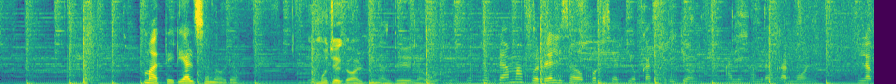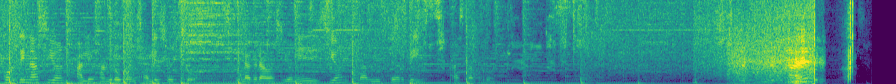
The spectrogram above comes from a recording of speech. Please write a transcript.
Material sonoro. Hemos llegado al final de La Urbe. El programa fue realizado por Sergio Castrillón, Alejandra Carmona. En la coordinación, Alejandro González Ochoa. En la grabación y edición, David Terriz. Hasta pronto.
